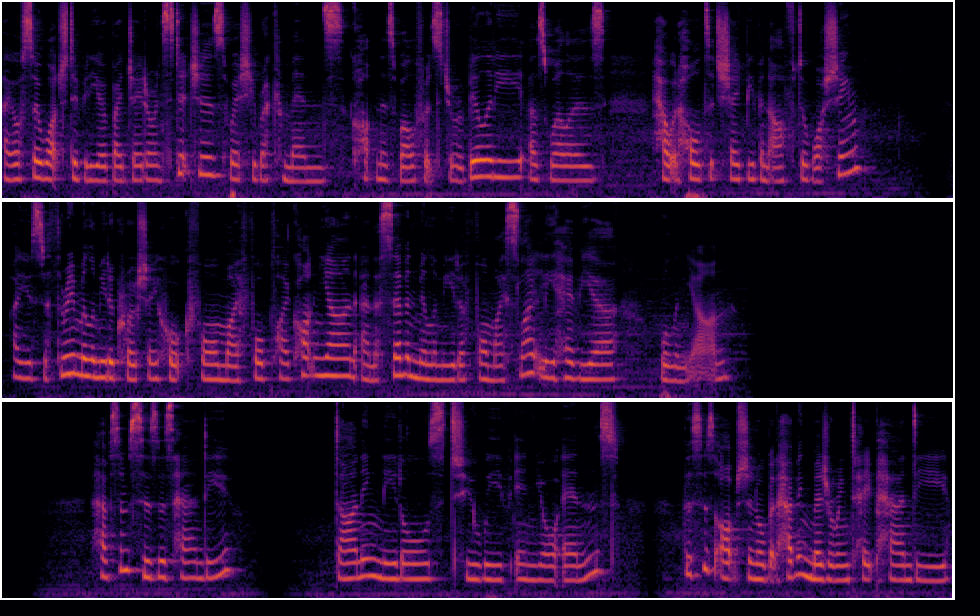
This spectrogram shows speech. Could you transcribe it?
I also watched a video by Jayda InStitches where she recommends cotton as well for its durability as well as how it holds its shape even after washing. I used a 3mm crochet hook for my 4 ply cotton yarn and a 7mm for my slightly heavier woolen yarn. Have some scissors handy, darning needles to weave in your ends. This is optional but having measuring tape handy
